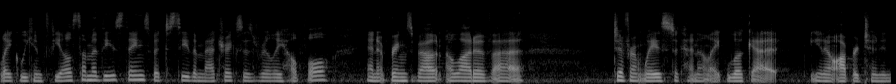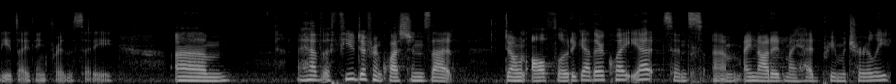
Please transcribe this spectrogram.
like we can feel some of these things, but to see the metrics is really helpful, and it brings about a lot of uh, different ways to kind of like look at you know opportunities. I think for the city. Um, I have a few different questions that don't all flow together quite yet, since um, I nodded my head prematurely.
